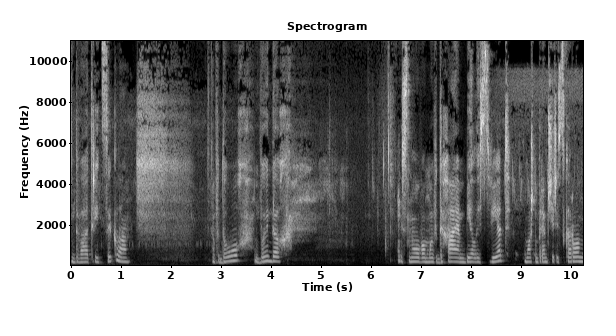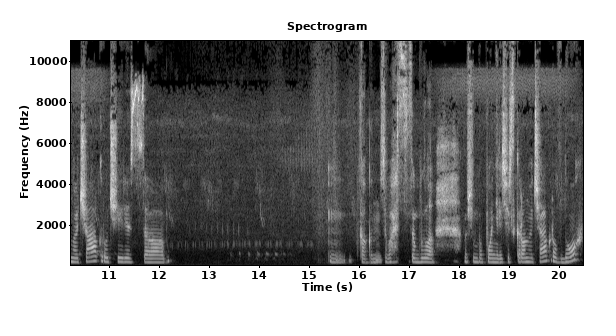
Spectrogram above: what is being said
два-три цикла. Вдох, выдох. И снова мы вдыхаем белый свет. Можно прям через коронную чакру, через э, как он называется, забыла. В общем, вы поняли. Через коронную чакру вдох,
